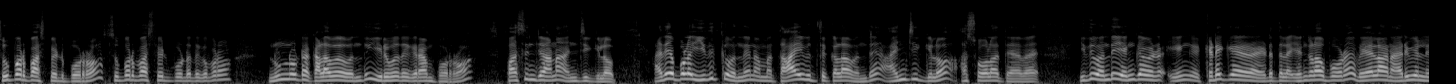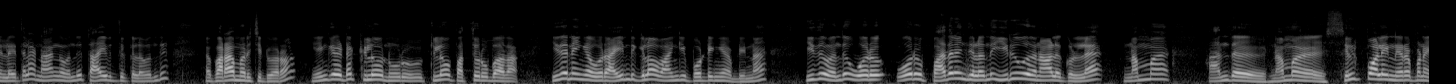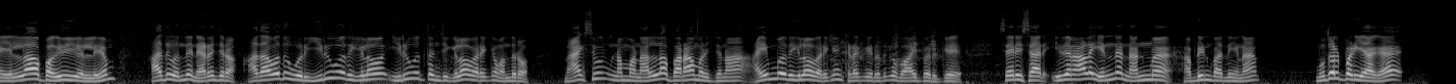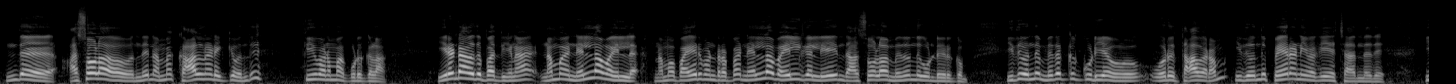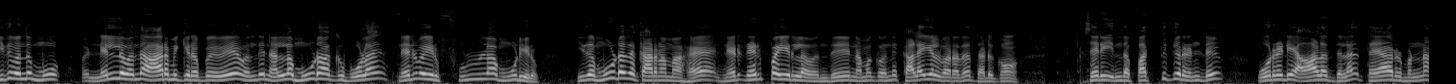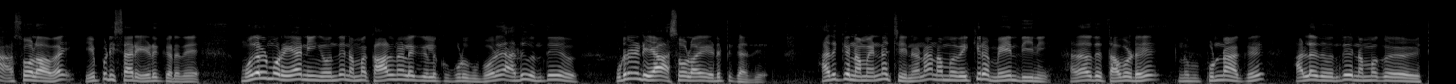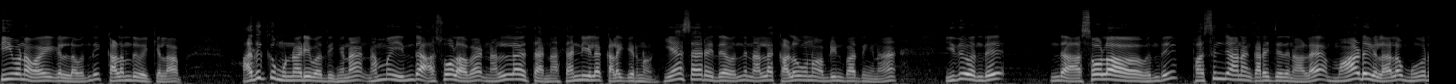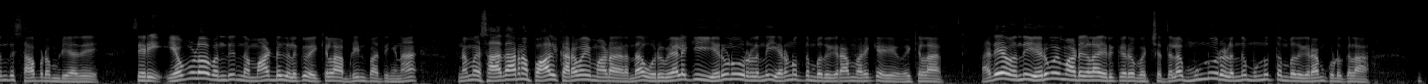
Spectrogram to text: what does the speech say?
சூப்பர் பாஸ்பேட் போடுறோம். சூப்பர் பாஸ்பேட் போட்டதுக்கப்புறம் நுண்ணூட்ட கலவை வந்து இருபது கிராம் போடுறோம். பசுஞ்சானா அஞ்சு கிலோ. அதே போல் இதுக்கு வந்து நம்ம தாய் வித்துக்கெல்லாம் வந்து அஞ்சு கிலோ அசோலா தேவை. இது வந்து எங்கள் எங்கள் கிடைக்கிற இடத்துல எங்களா போகிற வேளாண் அறிவியல் நிலையத்தில் நாங்கள் வந்து தாய் வித்துக்களை வந்து பராமரிச்சுட்டு வரோம் எங்ககிட்ட கிலோ நூறு கிலோ பத்து ரூபா தான். இதை நீங்கள் ஒரு ஐந்து கிலோ வாங்கி போட்டிங்க அப்படின்னா இது வந்து ஒரு ஒரு பதினஞ்சுலேருந்து இருபது நாளுக்குள்ளே நம்ம அந்த நம்ம சில்க் பாலின் நிரப்பின எல்லா பகுதிகள்லையும் அது வந்து நிறைஞ்சிடும் அதாவது ஒரு இருபது கிலோ இருபத்தஞ்சு கிலோ வரைக்கும் வந்துடும் மேக்ஸிமம் நம்ம நல்லா பராமரிச்சோன்னா ஐம்பது கிலோ வரைக்கும் கிடக்கிறதுக்கு வாய்ப்பு இருக்குது சரி சார் இதனால் என்ன நன்மை அப்படின்னு பார்த்தீங்கன்னா முதல் படியாக இந்த அசோலாவை வந்து நம்ம கால்நடைக்கு வந்து தீவனமாக கொடுக்கலாம். இரண்டாவது பார்த்தீங்கன்னா நம்ம நெல்ல வயலில் நம்ம பயிர் பண்ணுறப்ப நெல்ல வயல்கள்லேயே இந்த அசோலா மிதந்து கொண்டு இருக்கும். இது வந்து மிதக்கக்கூடிய ஒரு தாவரம். இது வந்து பேரணி வகையை சார்ந்தது. இது வந்து மூ நெல் வந்து ஆரம்பிக்கிறப்பவே வந்து நல்ல மூடாக்கு போல் நெற்பயிர் ஃபுல்லாக மூடிடும் இதை மூடது காரணமாக நெற் நெற்பயிரில் வந்து நமக்கு வந்து களைகள் வரதை தடுக்கும். சரி இந்த பத்துக்கு ரெண்டு ஒரு அடி ஆழத்தில் தயார் பண்ண அசோலாவை எப்படி சார் எடுக்கிறது? முதல் முறையாக நீங்கள் வந்து நம்ம கால்நடைகளுக்கு கொடுக்க போகிறது அது வந்து உடனடியாக அசோலாவை எடுத்துக்காது. அதுக்கு நம்ம என்ன செய்யணும்னா நம்ம வைக்கிற மேந்தீனி அதாவது தவிடு இந்த புண்ணாக்கு அல்லது வந்து நமக்கு தீவன வகைகளில் வந்து கலந்து வைக்கலாம். அதுக்கு முன்னாடி பார்த்திங்கன்னா நம்ம இந்த அசோலாவை நல்லா த தண்ணியில் கலக்கிடணும். ஏன் சார் இதை வந்து நல்லா கழுவணும் அப்படின்னு பார்த்தீங்கன்னா இது வந்து இந்த அசோலா வந்து பசுஞ்சாணம் கரைச்சதுனால மாடுகளால் முகர்ந்து சாப்பிட முடியாது. சரி எவ்வளோ வந்து இந்த மாடுகளுக்கு வைக்கலாம் அப்படின்னு பார்த்தீங்கன்னா நம்ம சாதாரண பால் கறவை மாடாக இருந்தால் ஒரு வேளைக்கு இருநூறுலேருந்து இரநூத்தம்பது கிராம் வரைக்கும் வைக்கலாம். அதே வந்து எருமை மாடுகளாக இருக்கிற பட்சத்தில் முந்நூறுலேருந்து முந்நூற்றம்பது கிராம் கொடுக்கலாம்.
